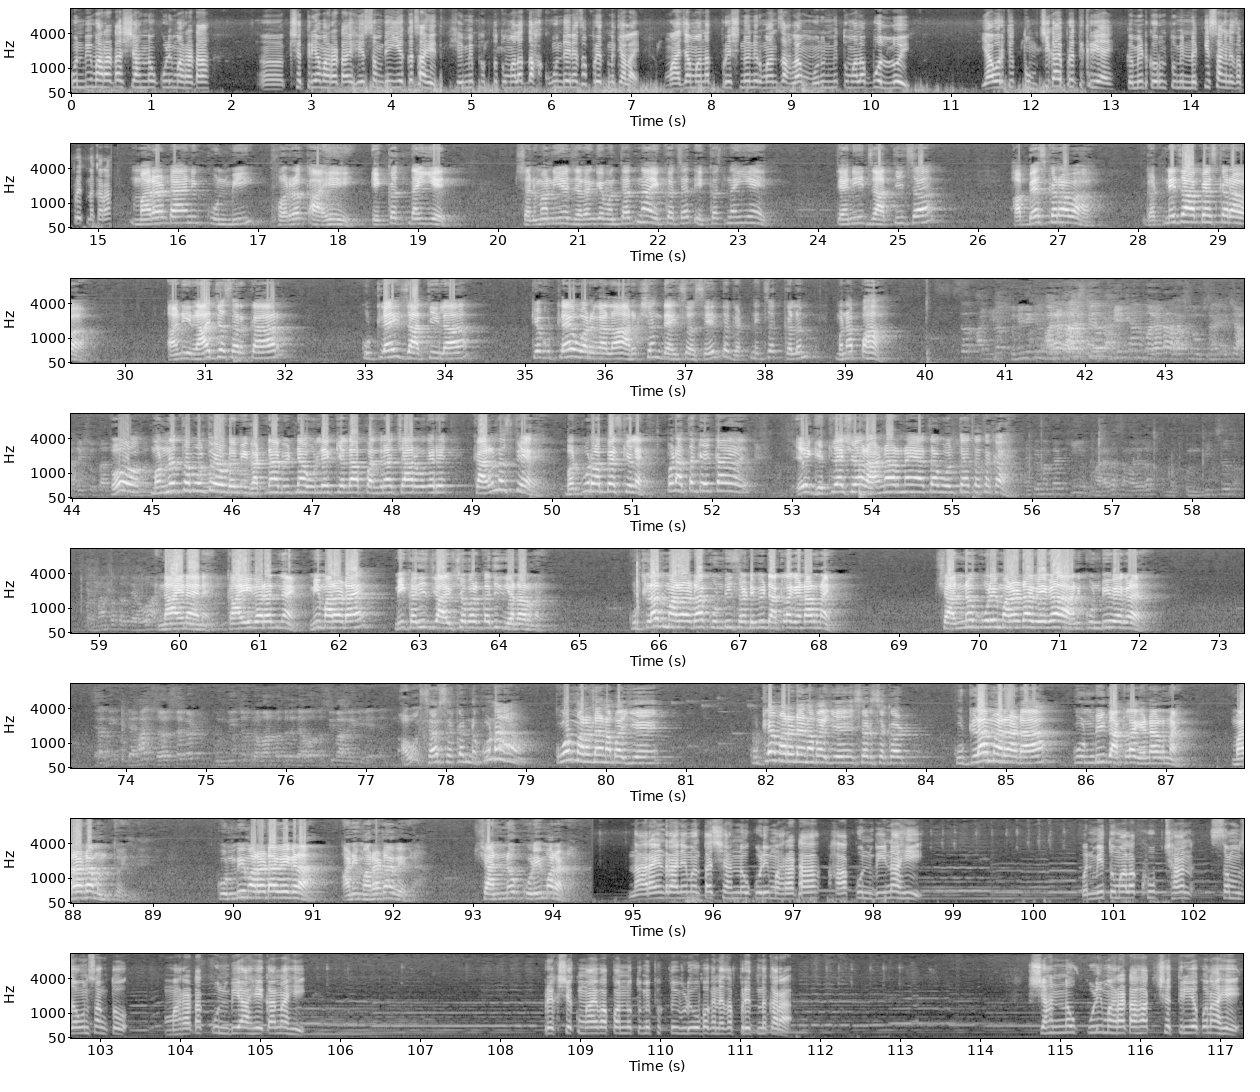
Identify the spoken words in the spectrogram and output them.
कुणबी मराठा शहाण्णव कुळी मराठा क्षत्रिय मराठा हे समजे एकच आहेत हे मी फक्त तुम्हाला दाखवून देण्याचा प्रयत्न केला आहे माझ्या मनात प्रश्न निर्माण झाला म्हणून मी तुम्हाला बोललोय. यावरती तुमची काय प्रतिक्रिया आहे? कमेंट करून तुम्ही नक्कीच सांगण्याचा प्रयत्न करा. मराठा आणि कुणबी फरक आहे? एकच नाही आहेत सन्माननीय जरंगे म्हणतात ना एकच आहेत एकच नाही आहेत त्यांनी जातीचा अभ्यास करावा घटनेचा अभ्यास करावा. आणि राज्य सरकार कुठल्याही जातीला किंवा कुठल्याही वर्गाला आरक्षण द्यायचं असेल तर घटनेचं कलम म्हणा पहा. हो म्हणूनच तर बोलतो एवढं. मी घटना बिटना उल्लेख केला पंधरा चार वगैरे कारणच ते आहे. भरपूर अभ्यास केलाय. पण आता काय काय हे घेतल्याशिवाय राहणार नाही आता बोलतायत आता काय? नाही नाही नाही. काही गरज नाही. मी मराठा आहे. मी कधीच आयुष्यभर कधीच घेणार नाही. कुठलाच मराठा कुणबी सर्टिफिकेट दाखला घेणार नाही. शहाण्णव कोळी मराठा वेगळा आणि कुणबी वेगळा आहे. त्यांनी त्यांनी सरसकट कुणबीचं प्रमाणपत्र द्यावं अशी मागणी केली आहे त्यांनी. अहो सरसकट नको ना. कोण मराठ्यांना पाहिजे? कुठल्या मराठ्यांना पाहिजे सरसकट? कुठला मराठा कुणबी दाखला घेणार नाही. मराठा म्हणतोय. कुणबी मराठा वेगळा आणि मराठा वेगळा. शहाण्णव कुळी मराठा. नारायण राणे म्हणतात शहाण्णव कुळी मराठा हा कुणबी नाही. पण मी तुम्हाला खूप छान समजावून सांगतो मराठा कुणबी आहे का नाही? प्रेक्षक मायबापांना तुम्ही फक्त व्हिडिओ बघण्याचा प्रयत्न करा. शहाण्णव कुळी मराठा हा क्षत्रिय पण आहे.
